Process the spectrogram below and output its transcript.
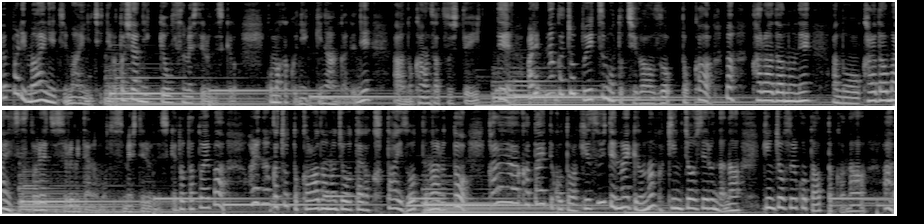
やっぱり毎日毎日に私は日記をおすすめしてるんですけど細かく日記なんかでねあの観察していってあれなんかちょっといつもと違うぞとか、まあ、体のねあの体を毎日ストレッチするみたいなのもおすすめしてるんですけど例えばあれなんかちょっと体の状態が硬いぞってなると体が硬いってことは気づいてないけどなんか緊張してるんだな緊張することあったかな。あ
